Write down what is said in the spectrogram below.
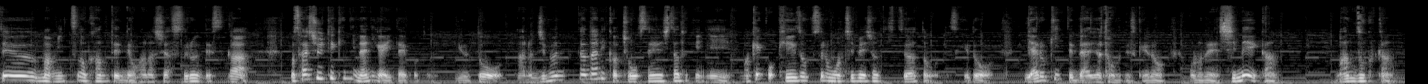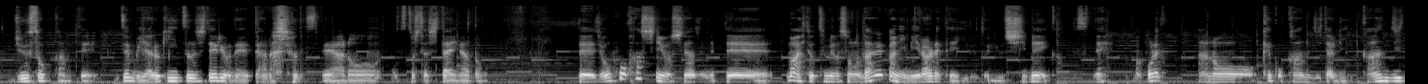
っていう、まあ、3つの観点でお話はするんですが、最終的に何が言いたいこと言うと、あの自分が何か挑戦した時に、まあ、結構継続するモチベーションって必要だと思うんですけど、やる気って大事だと思うんですけど、このね、使命感、満足感、充足感って全部やる気に通じてるよねって話をですね、あの、もつとしてはしたいなと思って。で、情報発信をし始めて、まあ一つ目のその誰かに見られているという使命感ですね。まあこれ、あの、結構感じたり、感じ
